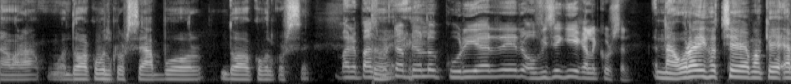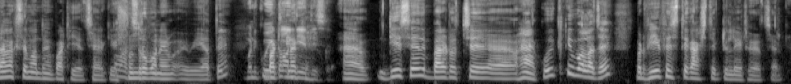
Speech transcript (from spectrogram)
আমার দোয়া কবুল করছে আব্বুর দোয়া কবুল করছে। মানে পাসপোর্টটা আপনি হলো কুরিয়ারের অফিসে গিয়ে কালেক্ট করছেন? না ওরাই হচ্ছে আমাকে মাধ্যমে পাঠিয়েছে আর কি আচ্ছা। সুন্দরবনের ইয়াতে। মানে অনেক- হ্যাঁ দিয়েছে বাট হচ্ছে হ্যাঁ কুইকলি বলা যায় বাট ভিএফএস থেকে আসতে একটু লেট হয়েছে আর কি।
